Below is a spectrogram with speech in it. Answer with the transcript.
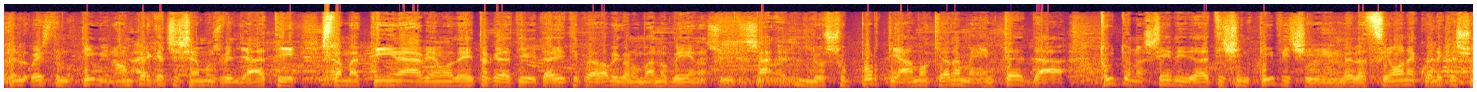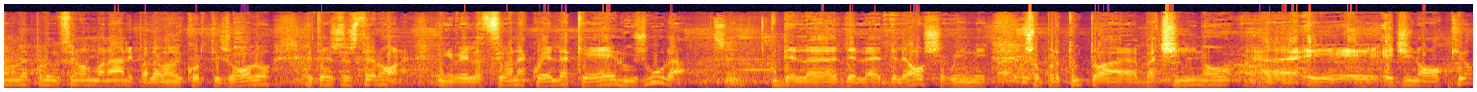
per questi motivi, non perché ci siamo svegliati stamattina e abbiamo detto che le attività di tipo aerobico non vanno bene, ma lo supportiamo chiaramente da tutta una serie di dati scientifici in relazione a quelle che sono le produzioni ormonali, parlavamo di cortisolo e testosterone, in relazione a quella che è l'usura sì. del, del, delle ossa, quindi soprattutto a bacino eh, e, e ginocchio,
